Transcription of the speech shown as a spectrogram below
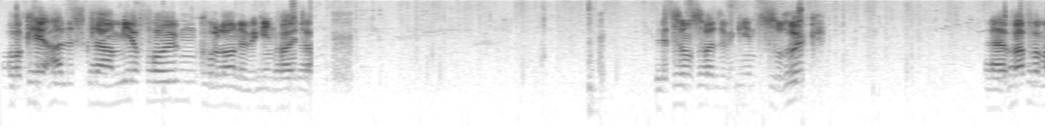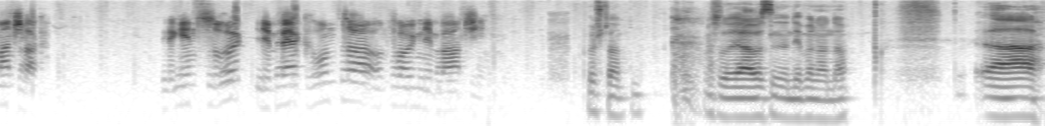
Okay, alles klar. Mir folgen, Kolonne. Wir gehen weiter. Beziehungsweise wir gehen zurück. Äh, Waffe am Anschlag. Wir gehen zurück, den Berg runter und folgen den Bahnschienen. Verstanden. Achso, ja, wir sind ja nebeneinander. Ja.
